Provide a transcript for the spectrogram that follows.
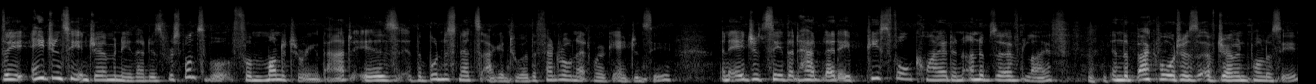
the agency in Germany that is responsible for monitoring that is the Bundesnetzagentur, the Federal Network Agency, an agency that had led a peaceful, quiet, and unobserved life in the backwaters of German policy,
